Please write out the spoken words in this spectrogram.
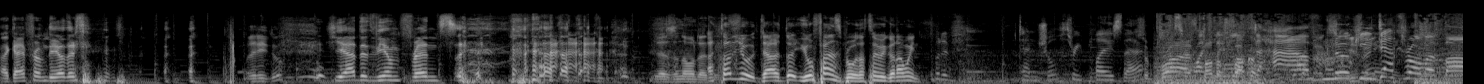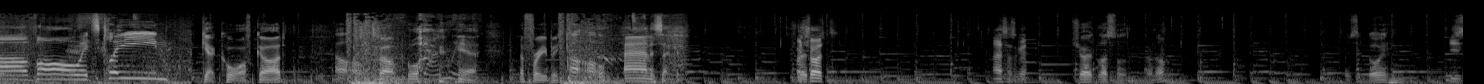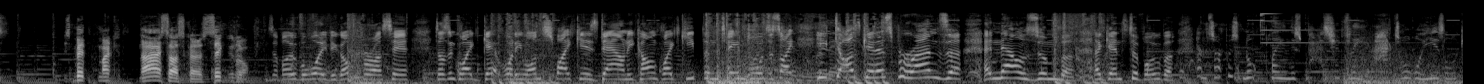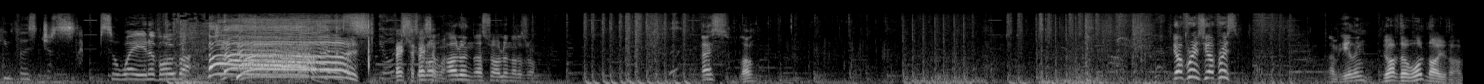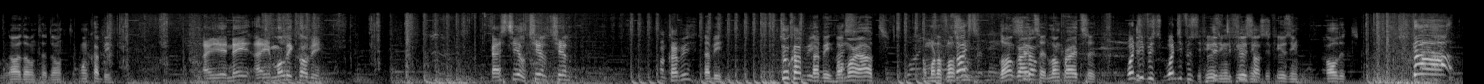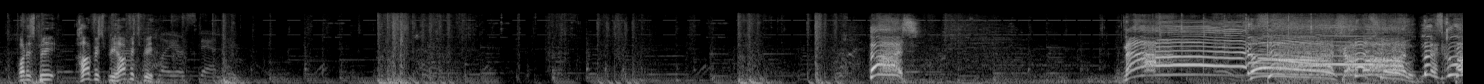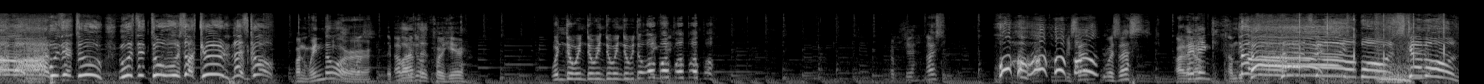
a guy from the other team. What did he do? he added me on friends. He doesn't know that. I told you, they are the, your fans, bro. That's how we're gonna win. Bit of potential. Three players there. Surprise, That's a rifling lock motherfucker. to have. Nukkye, death from above. Oh, it's clean. get caught off guard. Uh oh. But, well, yeah, a freebie. Uh oh. And a second. Short, short. Nice, that's good. Short lesson, or no? Where's it going? He's, he's mid market. Nice, Oscar. Sick, bro. Of over, what have you got for us here? Doesn't quite get what he wants. Spike is down. He can't quite keep them tamed towards the side. He does get Esperanza. And now zombs against Avova. And zombs's not playing this passively at all. He is looking for this. Just slips away in Avova. Nice! Face, face, one. Alun, that's wrong, Alun, that's wrong. Nice. Long? You have race, you have race. I'm healing? You have the wall? No, you don't have the No. I don't, I don't. One cubby. I, na- I molly Kobe. Guys, chill, chill, chill. One copy. Cubby. Two copy. Cubby, one more out. I'm on a flash. Nice. Nice. Long Sit right down. side, long right side. One defuse, one defuse. Diffusing, Diffuse diffusing, us. diffusing. Hold it. Ah! One HP, half HP, half HP. Let's go! One window or? They oh planted for here. Window, window, window, window, window. Up, up, up, up, up. Up here. Nice. He said, where's that? I don't know. Landing. I'm the Come on,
